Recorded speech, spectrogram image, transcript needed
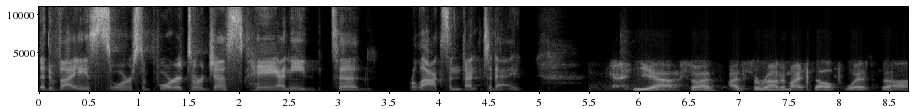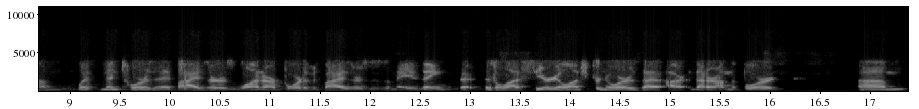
advice or support, or just hey, I need to relax and vent today? Yeah, so I've I've surrounded myself with um, with mentors and advisors. One, our board of advisors is amazing. There's a lot of serial entrepreneurs that are that are on the board. Um,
